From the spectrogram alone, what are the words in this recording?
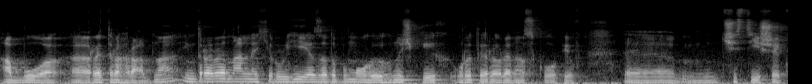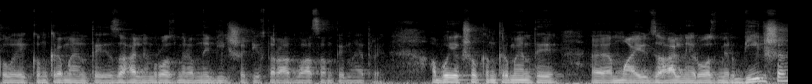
або е, ретроградна інтраренальна хірургія за допомогою гнучких уретерореноскопів, е, частіше, коли конкременти загальним розміром не більше 1,5-2 см. Або якщо конкременти мають загальний розмір більше,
